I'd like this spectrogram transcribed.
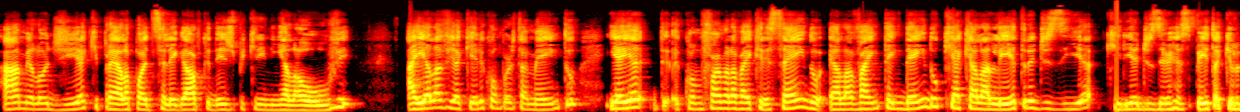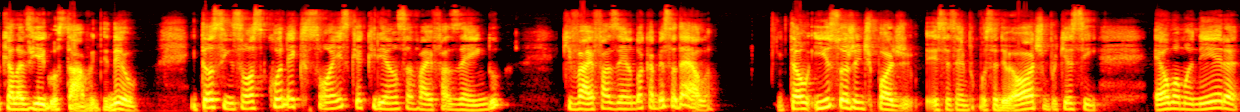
à melodia, que para ela pode ser legal, porque desde pequenininha ela ouve. Aí ela vê aquele comportamento, e aí, conforme ela vai crescendo, ela vai entendendo o que aquela letra dizia, queria dizer respeito àquilo que ela via e gostava, entendeu? Então, assim, são as conexões que a criança vai fazendo, que vai fazendo a cabeça dela. Então, isso a gente pode. Esse exemplo que você deu é ótimo, porque, assim, é uma maneira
